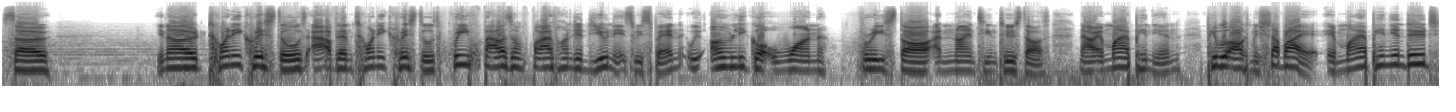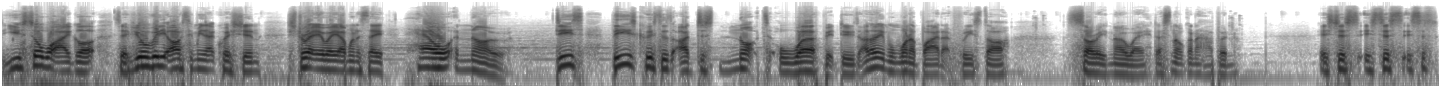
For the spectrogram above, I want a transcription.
So you know, 20 crystals, out of them 20 crystals, 3,500 units we spent, we only got one 3 star and 19 2 stars. Now, in my opinion, people ask me, should I buy it? In my opinion, dude, you saw what I got. So if you're really asking me that question, straight away I'm going to say, hell no. These, these crystals are just not worth it, dude. I don't even want to buy that 3 star. Sorry, no way. That's not going to happen. It's just, it's just, it's just,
